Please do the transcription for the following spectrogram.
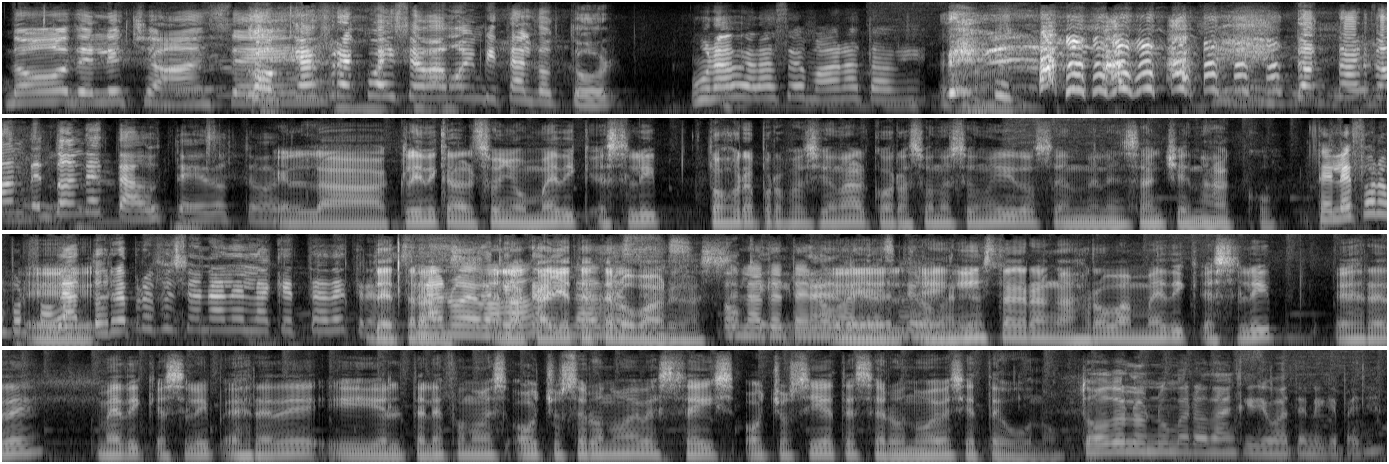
No, dele chance. ¿Con qué frecuencia vamos a invitar al doctor? Una vez a la semana bien. doctor, ¿dónde, ¿dónde está usted, doctor? En la clínica del sueño Medic Sleep, Torre Profesional Corazones Unidos, en el ensanche Naco. Teléfono, por Eh, favor. la torre profesional es la que está detrás. Detrás, La nueva, en la ¿no? calle Tetelo Vargas. En la Tetelo Vargas. El- en Instagram, arroba Medic Sleep RD, Medic Sleep RD, y el teléfono es 809-687-0971. Todos los números dan que yo voy a tener que ir para allá.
